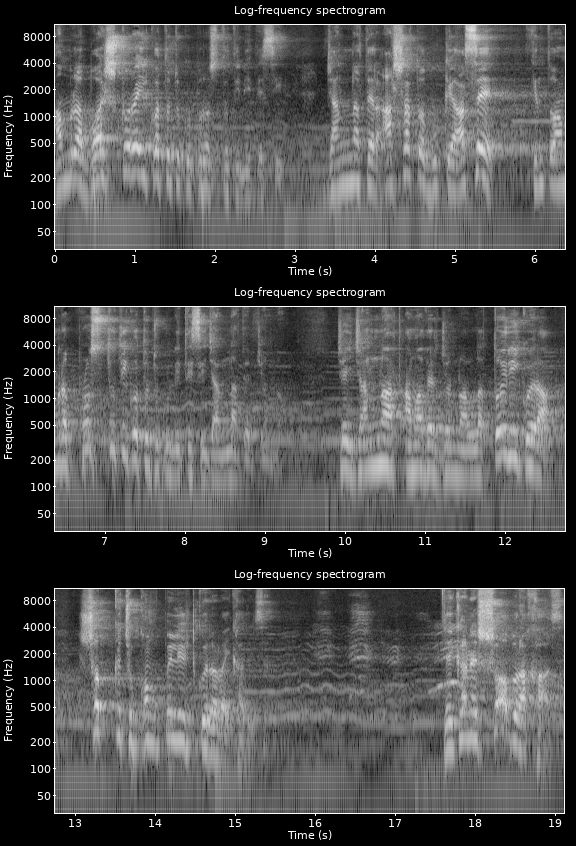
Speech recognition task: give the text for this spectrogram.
আমরা বয়স্করাই কতটুকু প্রস্তুতি নিতেছি? জান্নাতের আশা তো বুকে আছে কিন্তু আমরা প্রস্তুতি কতটুকু নিতেছি জান্নাতের জন্য? যেই জান্নাত আমাদের জন্য আল্লাহ তৈরি করা সব কিছু কমপ্লিট করে রেখা দিয়েছে। যেখানে সব রাখা আছে।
